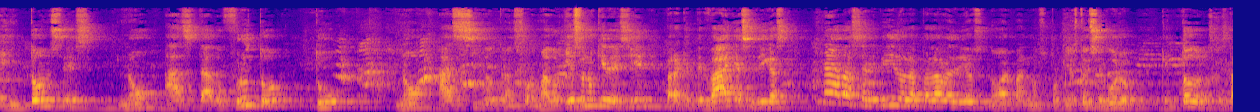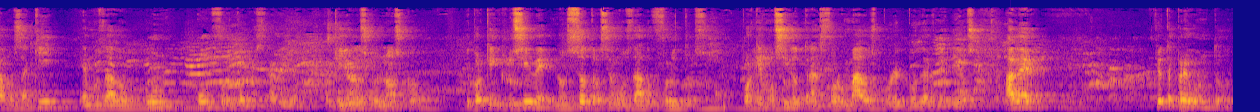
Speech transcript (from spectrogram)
entonces no has dado fruto, tú no has sido transformado. Y eso no quiere decir para que te vayas y digas, nada ha servido la palabra de Dios. No, hermanos, porque yo estoy seguro que todos los que estamos aquí hemos dado un, un fruto en nuestra vida, porque yo los conozco y porque inclusive nosotros hemos dado frutos, porque hemos sido transformados por el poder de Dios. A ver, yo te pregunto,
